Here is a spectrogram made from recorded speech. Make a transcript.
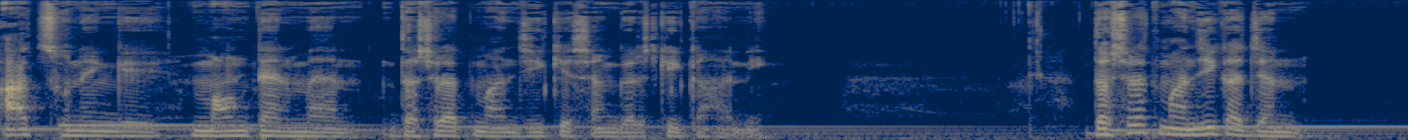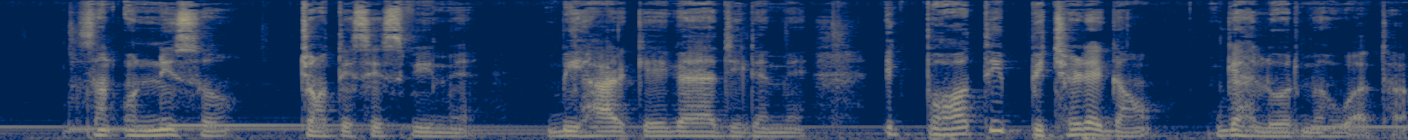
आज सुनेंगे माउंटेन मैन दशरथ मांझी के संघर्ष की कहानी। दशरथ मांझी का जन्म सन उन्नीस सौ चौंतीस ईस्वी में बिहार के गया ज़िले में एक बहुत ही पिछड़े गाँव, गहलोर में हुआ था।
